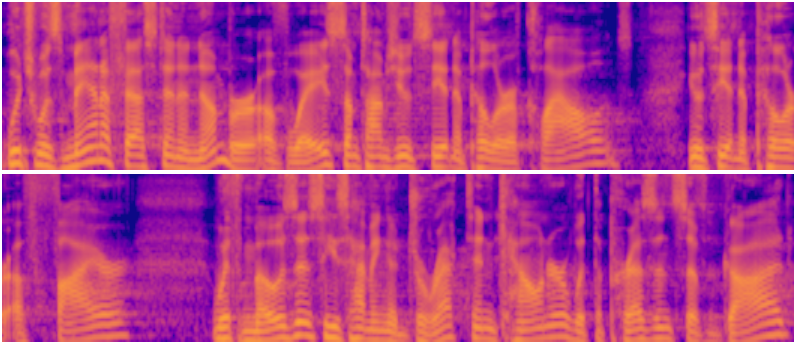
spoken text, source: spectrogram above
which was manifest in a number of ways. Sometimes you'd see it in a pillar of clouds, you would see it in a pillar of fire. With Moses, he's having a direct encounter with the presence of God.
